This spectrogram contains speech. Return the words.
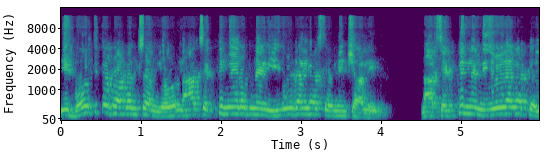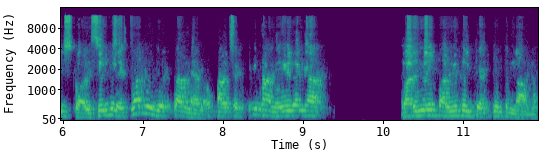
ఈ భౌతిక ప్రపంచంలో నా శక్తి మేరకు నేను ఏ విధంగా శ్రమించాలి? నా శక్తిని నేను ఏ విధంగా తెలుసుకోవాలి? సింపుల్ ఎగ్జాంపుల్ చెప్తాను నేను. మన శక్తికి మనం ఏ విధంగా పరిమితులు పరిమితులు పెట్టుకుంటున్నాము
